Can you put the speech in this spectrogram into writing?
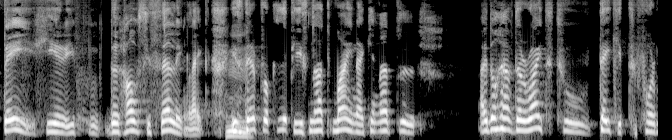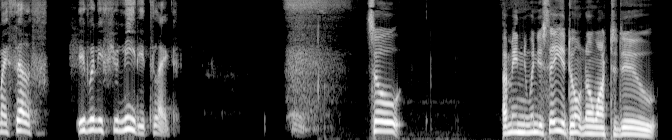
stay here if the house is selling. Like it's their property, it's not mine. I cannot. Uh, I don't have the right to take it for myself, even if you need it. Like So, I mean, when you say you don't know what to do,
